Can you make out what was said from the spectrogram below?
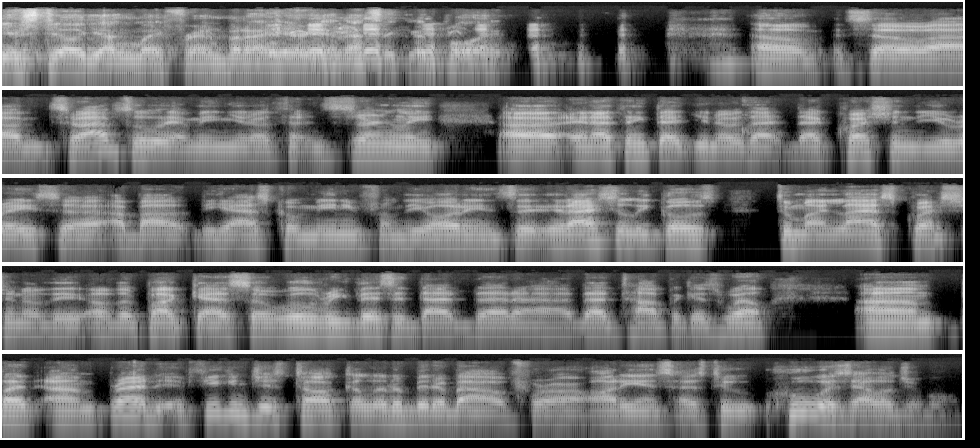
you're still young, my friend, but I hear you. That's a good point. um, so, um, so absolutely. I mean, you know, th- certainly, uh, and I think that you know that that question that you raised uh, about the ASCO meeting from the audience, it, it, actually goes to my last question of the of the podcast. So we'll revisit that that uh, that topic as well. Um, but um, Brad, if you can just talk a little bit about for our audience as to who was eligible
